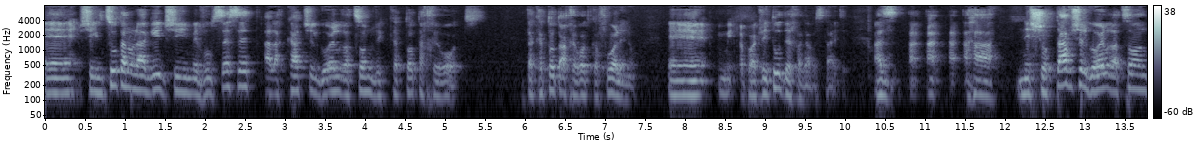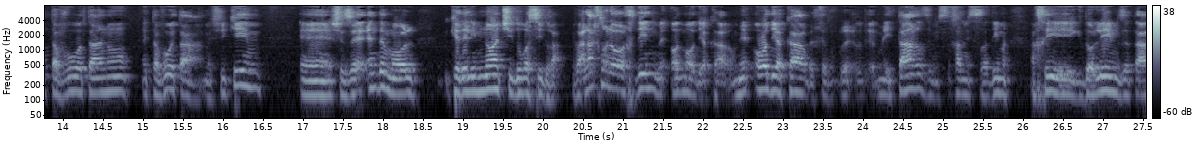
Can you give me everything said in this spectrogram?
אה, שאילצו אותנו להגיד שהיא מבוססת על הכת של גואל רצון וכתות אחרות. את הכתות האחרות כפו עלינו. הפרקליטות דרך אגב עשתה את זה. אז הנשותיו של גואל רצון תבעו אותנו, תבעו את המפיקים שזה אנדמול כדי למנוע את שידור הסדרה. והלכנו לעורך דין מאוד מאוד יקר מאוד יקר מיתר זה אחד המשרדים הכי גדולים זה אתה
